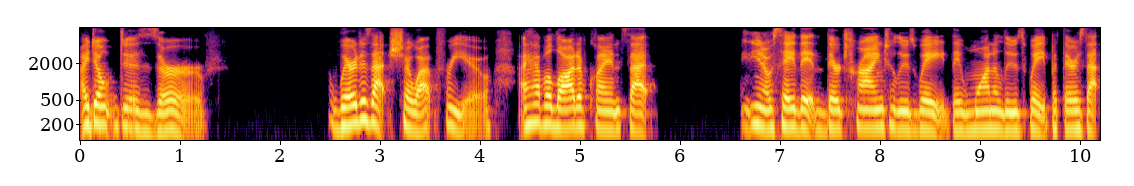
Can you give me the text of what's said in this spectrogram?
I mm-hmm. don't deserve where does that show up for you? I have a lot of clients that you know say that they're trying to lose weight they want to lose weight but there's that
